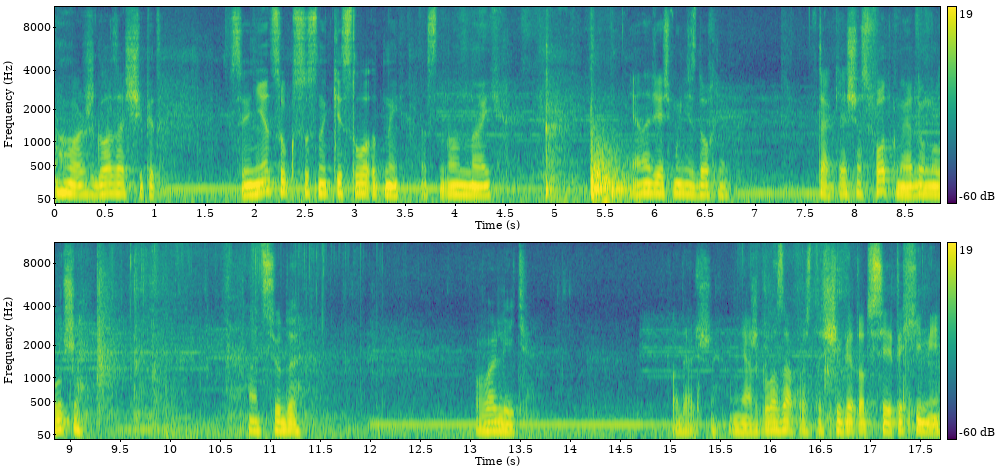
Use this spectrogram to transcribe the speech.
О, аж глаза щипит. Свинец уксусно-кислотный, основной. Я надеюсь, мы не сдохнем. Так, я сейчас фоткну, я думаю, лучше отсюда валить подальше. У меня аж глаза просто щипят от всей этой химии.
